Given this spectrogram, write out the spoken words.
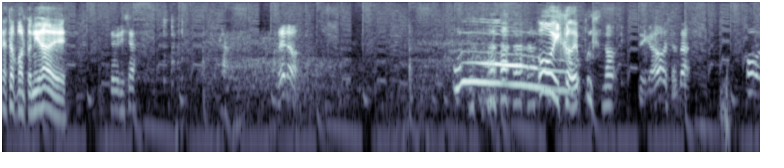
Esta oportunidad de. De brillar. Cero. Uy, hijo de puta. No, se cagó, ya está. Oh.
